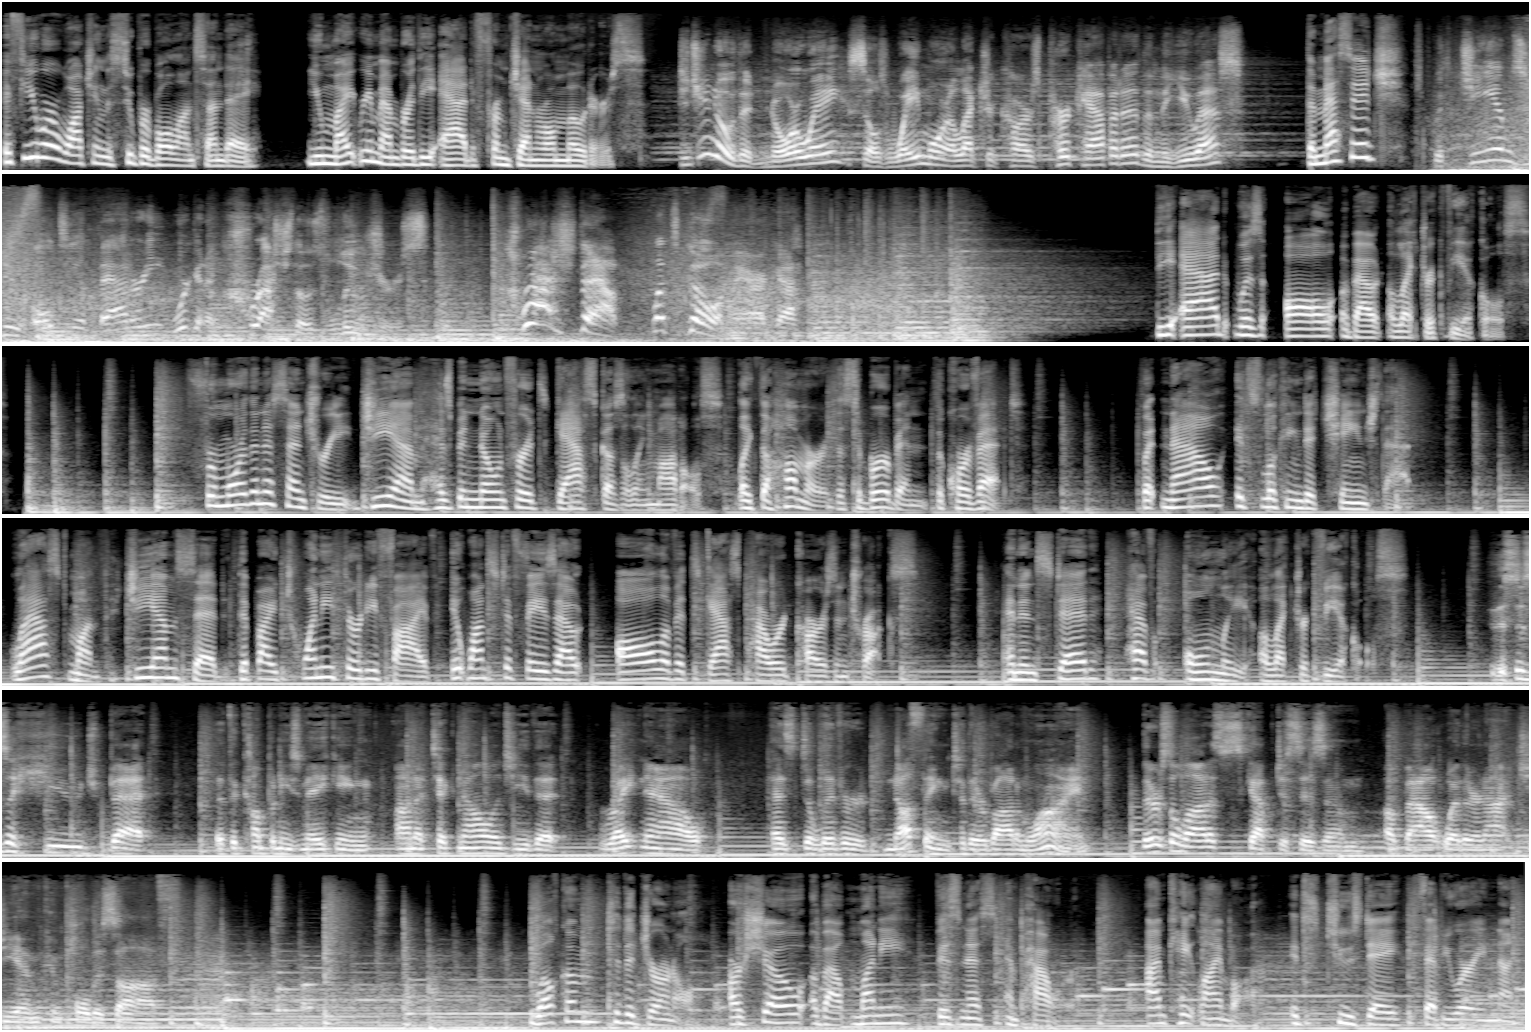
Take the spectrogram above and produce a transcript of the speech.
If you were watching the Super Bowl on Sunday, you might remember the ad from General Motors. Did you know that Norway sells way more electric cars per capita than the US? The message? With GM's new Ultium battery, we're gonna crush those losers. Crush them! Let's go, America! The ad was all about electric vehicles. For more than a century, GM has been known for its gas guzzling models, like the Hummer, the Suburban, the Corvette. But now it's looking to change that. Last month, GM said that by 2035, it wants to phase out all of its gas powered cars and trucks and instead have only electric vehicles. This is a huge bet that the company's making on a technology that right now has delivered nothing to their bottom line. There's a lot of skepticism about whether or not GM can pull this off. Welcome to The Journal, our show about money, business, and power. I'm Kate Linebaugh. It's Tuesday, February 9th.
